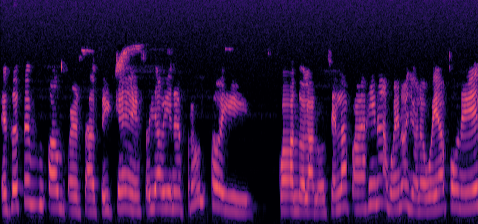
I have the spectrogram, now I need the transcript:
Eso está en Pampers, así que eso ya viene pronto y cuando lo anuncie en la página, bueno, yo le voy a poner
